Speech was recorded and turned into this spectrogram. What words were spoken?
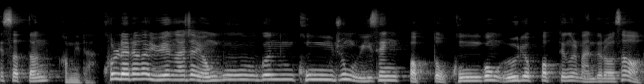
했었던 겁니다. 콜레라가 유행하자 영국은 공중위생법 또 공공의료법 등을 만들어서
